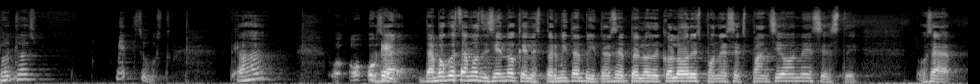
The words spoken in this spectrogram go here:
Otros, mira su gusto. Ajá. O- o- O ok, sea, tampoco estamos diciendo que les permitan pintarse el pelo de colores, ponerse expansiones, este. O sea,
